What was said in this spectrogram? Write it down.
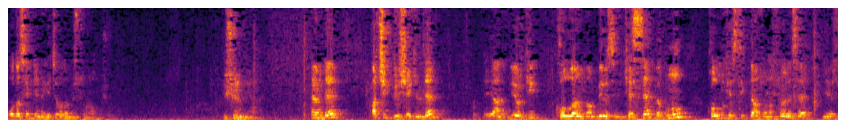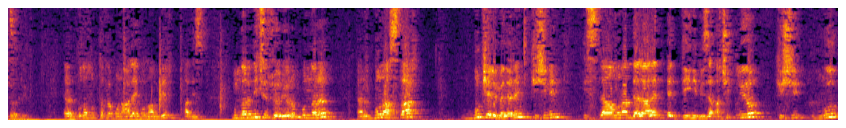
O da senin yerine geçer. O da Müslüman olmuş olur. Düşünün yani. Hem de açık bir şekilde yani diyor ki kollarından birisini kesse ve bunu kolumu kestikten sonra söylese diye söylüyor. Evet bu da muttefakun aleyh olan bir hadis. Bunları niçin söylüyorum? Bunları yani bu naslar bu kelimelerin kişinin İslam'ına delalet ettiğini bize açıklıyor. Kişi bu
